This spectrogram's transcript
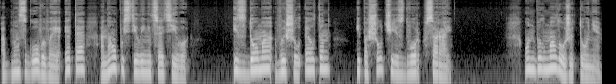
Обмозговывая это, она упустила инициативу. Из дома вышел Элтон и пошел через двор в сарай. Он был моложе Тони.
